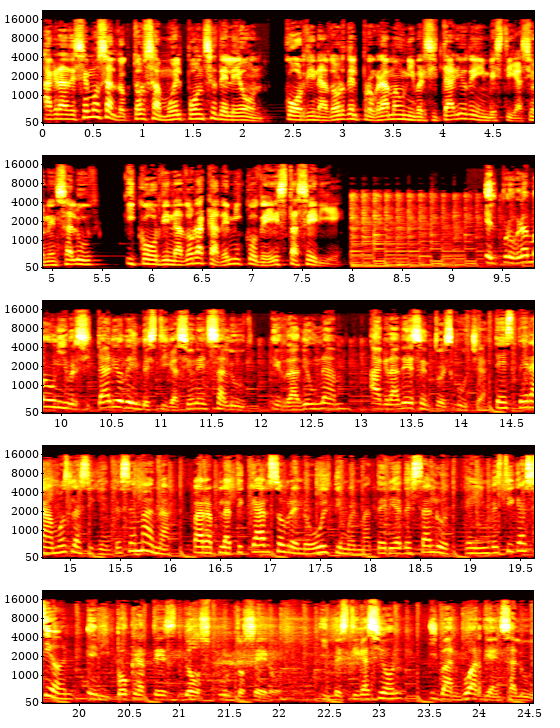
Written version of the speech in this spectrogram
Agradecemos al doctor Samuel Ponce de León, coordinador del Programa Universitario de Investigación en Salud y coordinador académico de esta serie. El Programa Universitario de Investigación en Salud y Radio UNAM agradecen tu escucha. Te esperamos la siguiente semana para platicar sobre lo último en materia de salud e investigación en Hipócrates 2.0 investigación y vanguardia en salud.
